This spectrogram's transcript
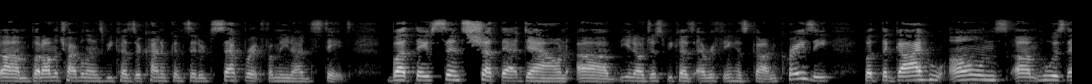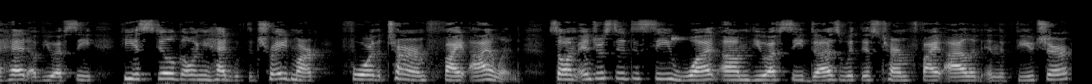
um, but on the tribal lands because they're kind of considered separate from the United States. But they've since shut that down, uh, you know, just because everything has gotten crazy. But the guy who owns, um, who is the head of UFC, he is still going ahead with the trademark for the term Fight Island. So I'm interested to see what um, UFC does with this term Fight Island in the future.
